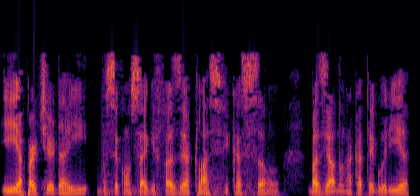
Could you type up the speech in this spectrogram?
E a partir daí você consegue fazer a classificação baseado na categoria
